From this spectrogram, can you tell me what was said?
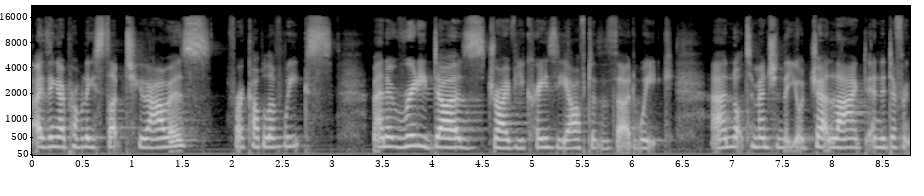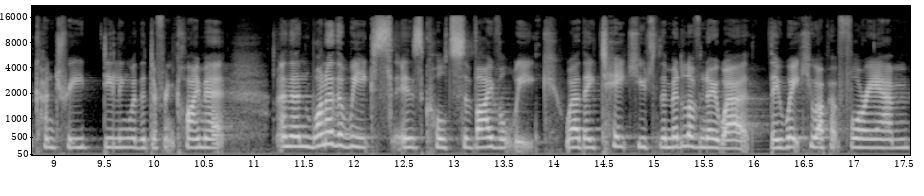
I think I probably slept two hours for a couple of weeks. And it really does drive you crazy after the third week. Uh, not to mention that you're jet lagged in a different country, dealing with a different climate. And then one of the weeks is called Survival Week, where they take you to the middle of nowhere. They wake you up at 4 a.m.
